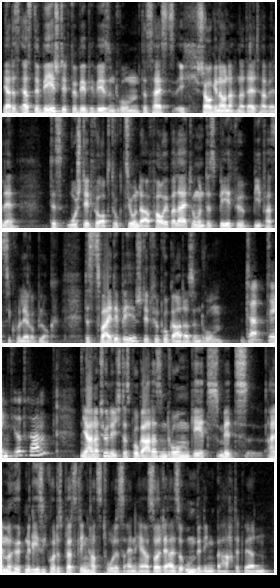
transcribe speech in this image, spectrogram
Ja, das erste W steht für WPW-Syndrom. Das heißt, ich schaue genau nach einer Delta-Welle. Das O steht für Obstruktion der AV-Überleitung und das B für bifaszikulärer Block. Das zweite B steht für Brugada-Syndrom. Da denkt ihr dran? Ja, natürlich. Das Brugada-Syndrom geht mit einem erhöhten Risiko des plötzlichen Herztodes einher, sollte also unbedingt beachtet werden.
